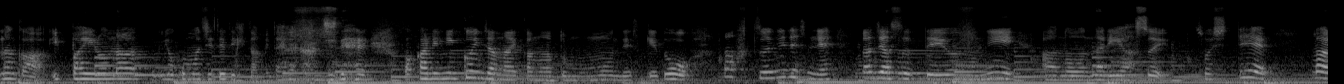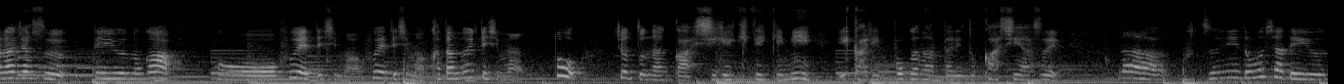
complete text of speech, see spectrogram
なんかいっぱいいろんな横文字出てきたみたいな感じで 分かりにくいんじゃないかなとも思うんですけど、まあ、普通にですねラジャスっていうのにあのなりやすい。そして、まあ、ラジャスっていうのがこう増えてしまう。増えてしまう。傾いてしまうとちょっとなんか刺激的に怒りっぽくなったりとかしやすい。まあ普通に同社で言う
